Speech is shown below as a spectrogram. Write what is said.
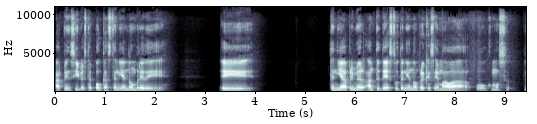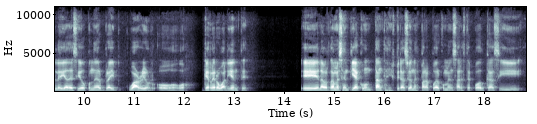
al principio este podcast tenía el nombre de... eh, tenía primero, antes de esto tenía un nombre que se llamaba, o como se- le había decidido poner Brave Warrior o Guerrero Valiente. Eh, la verdad me sentía con tantas inspiraciones para poder comenzar este podcast y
